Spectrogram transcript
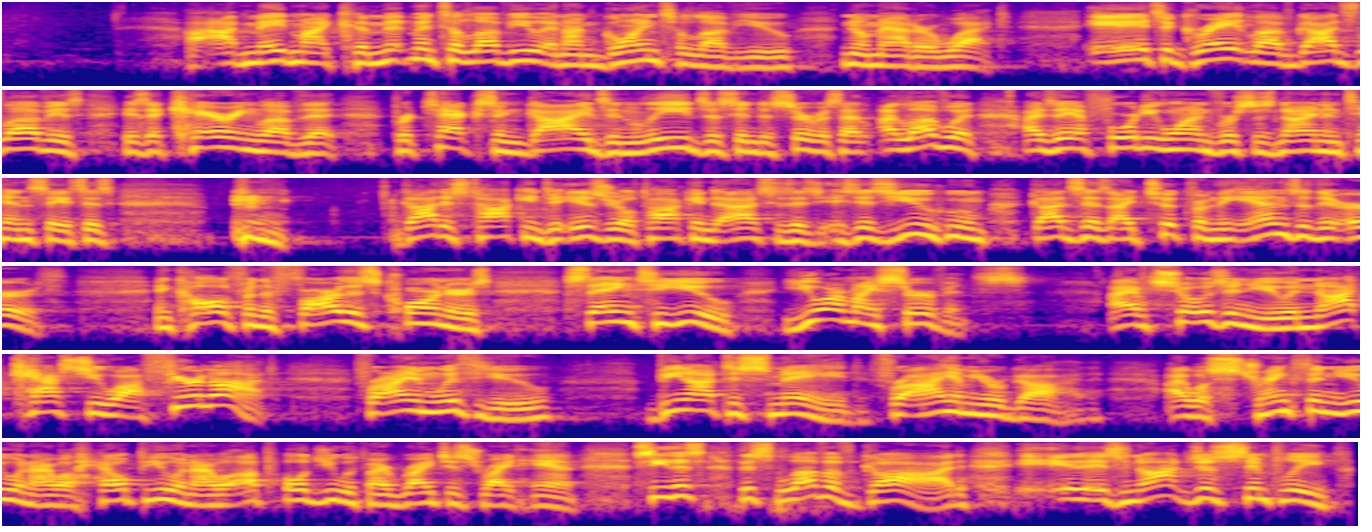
I've made my commitment to love you, and I'm going to love you no matter what. It's a great love. God's love is, is a caring love that protects and guides and leads us into service. I, I love what Isaiah 41, verses 9 and 10 say. It says, God is talking to Israel, talking to us. He says, You whom God says, I took from the ends of the earth and called from the farthest corners, saying to you, You are my servants. I have chosen you and not cast you off. Fear not, for I am with you. Be not dismayed, for I am your God. I will strengthen you and I will help you and I will uphold you with my righteous right hand. See, this, this love of God is not just simply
